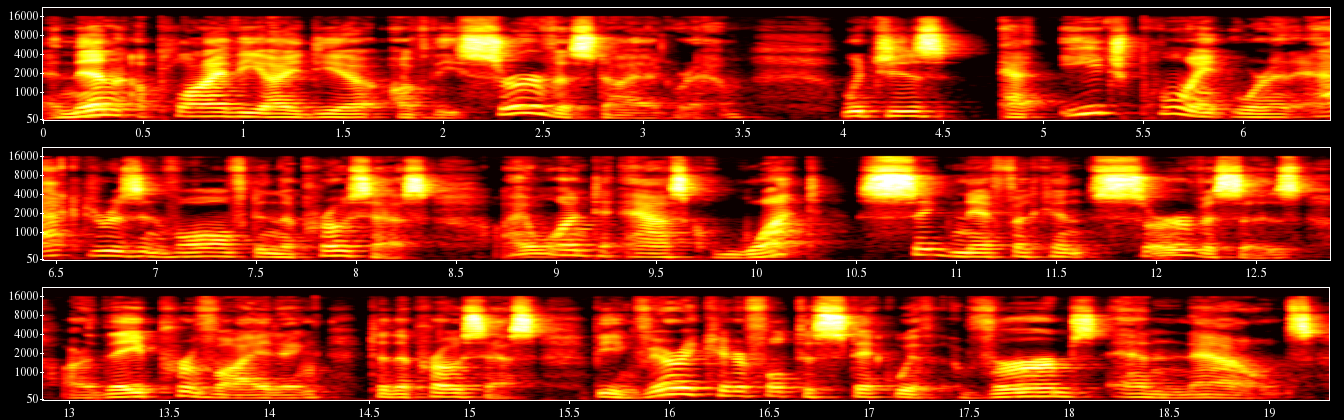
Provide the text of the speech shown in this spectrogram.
and then apply the idea of the service diagram, which is at each point where an actor is involved in the process, I want to ask what significant services are they providing to the process? Being very careful to stick with verbs and nouns,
